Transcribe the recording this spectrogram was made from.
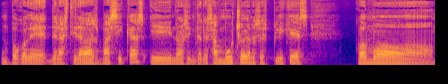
un poco de, de las tiradas básicas y nos interesa mucho que nos expliques cómo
